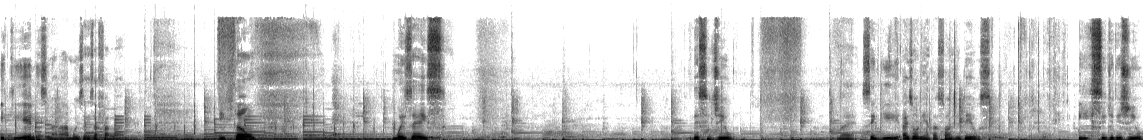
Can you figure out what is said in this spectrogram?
e que ele ensinará Moisés a falar. Então, Moisés decidiu né, seguir as orientações de Deus e se dirigiu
